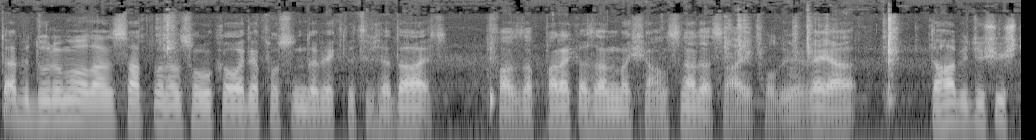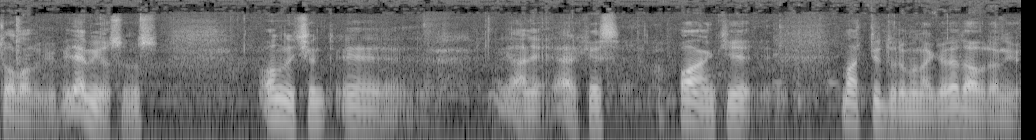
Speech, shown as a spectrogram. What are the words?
Tabii durumu olan satmadan soğuk hava deposunda bekletirse daha fazla para kazanma şansına da sahip oluyor veya daha bir düşüş de olabiliyor. Bilemiyorsunuz. Onun için e, yani herkes o anki maddi durumuna göre davranıyor.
